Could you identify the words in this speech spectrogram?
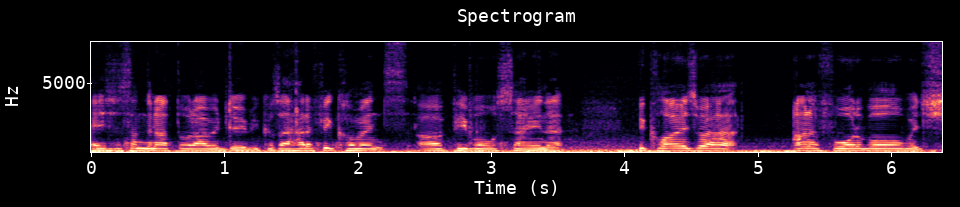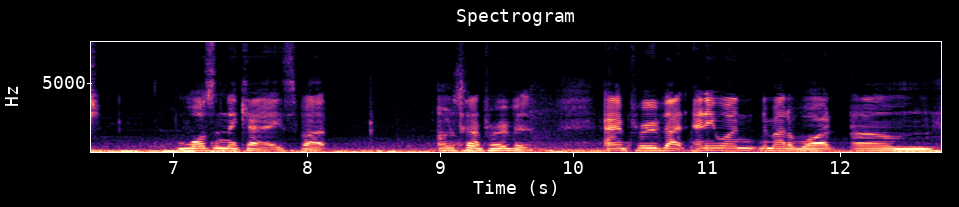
It's just something I thought I would do because I had a few comments of people saying that the clothes were unaffordable, which wasn't the case, but I'm just gonna prove it and prove that anyone, no matter what um,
